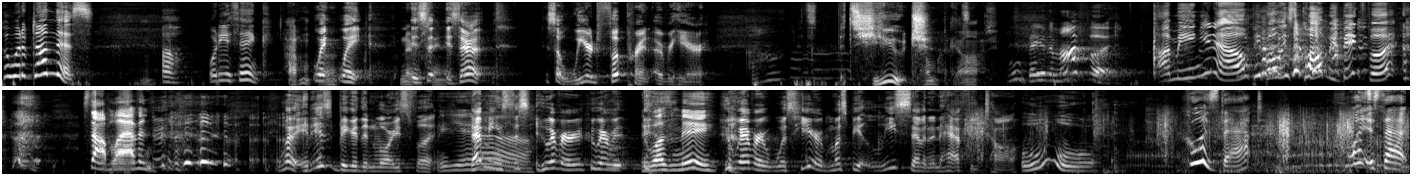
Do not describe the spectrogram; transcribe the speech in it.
Who would have done this? Uh, what do you think? I don't. Wait, know. wait. never Is seen it it. is there a it's a weird footprint over here? It's it's ah. huge. Oh my gosh. bigger than my foot. I mean, you know, people always call me Bigfoot. Stop laughing. Wait, it is bigger than Lori's foot. Yeah. That means this whoever whoever It wasn't me. whoever was here must be at least seven and a half feet tall. Ooh. Who is that? What is that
